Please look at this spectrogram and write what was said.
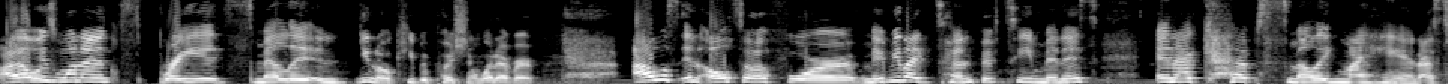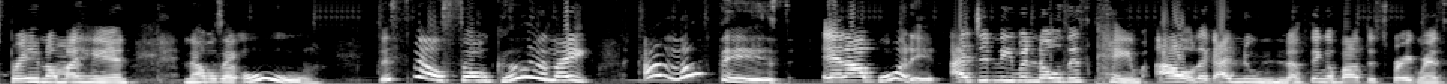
I always want to spray it, smell it and, you know, keep it pushing whatever. I was in Ulta for maybe like 10 15 minutes and I kept smelling my hand. I sprayed it on my hand and I was like, oh, this smells so good. Like, I love this. And I bought it. I didn't even know this came out. Like, I knew nothing about this fragrance.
